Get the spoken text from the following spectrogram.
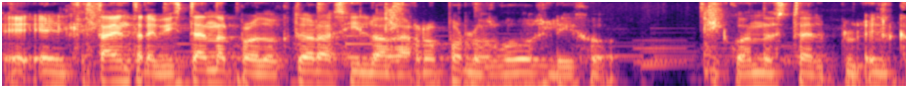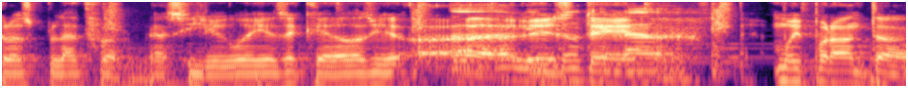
el que estaba entrevistando al productor así lo agarró por los huevos y le dijo, ¿y cuándo está el, el cross-platform? Así el güey se quedó así, "Ah, este, congelado. muy pronto.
